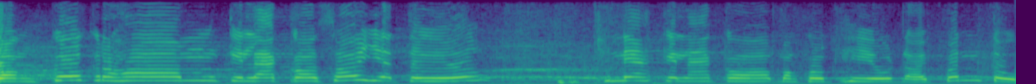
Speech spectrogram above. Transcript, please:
បង្គោលក្រហមកីឡាករសូយ៉ាទឿឈ្នះកីឡាករបង្គោលខៀវដោយពិន្ទុ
